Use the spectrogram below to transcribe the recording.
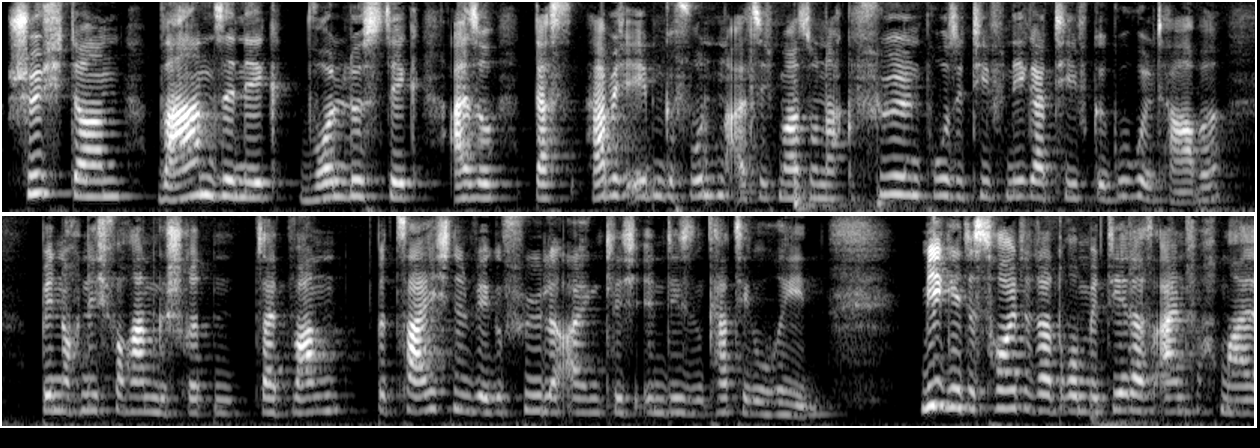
schüchtern, wahnsinnig, wollüstig. Also das habe ich eben gefunden, als ich mal so nach Gefühlen positiv, negativ gegoogelt habe bin noch nicht vorangeschritten. Seit wann bezeichnen wir Gefühle eigentlich in diesen Kategorien? Mir geht es heute darum, mit dir das einfach mal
